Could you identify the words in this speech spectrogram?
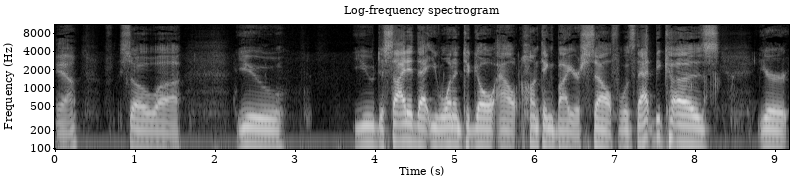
Yeah. so uh, you you decided that you wanted to go out hunting by yourself. Was that because your,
